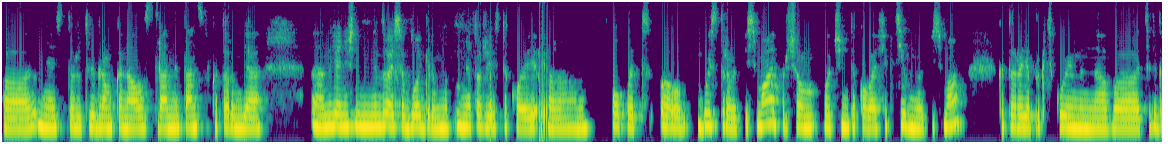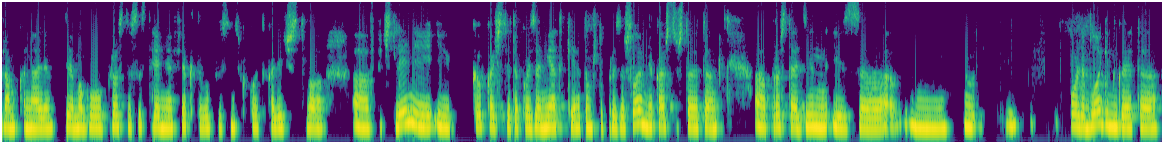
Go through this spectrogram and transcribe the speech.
а, у меня есть тоже телеграм-канал «Странные танцы», в котором я, ну, я не, не называю себя блогером, но у меня тоже есть такой а, опыт э, быстрого письма, причем очень такого эффективного письма, которое я практикую именно в телеграм-канале, где я могу просто в состоянии эффекта выплеснуть какое-то количество э, впечатлений и в качестве такой заметки о том, что произошло. И мне кажется, что это а, просто один из а, ну, поля блогинга. Это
